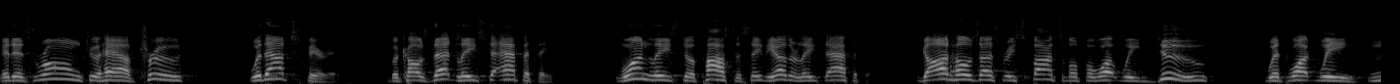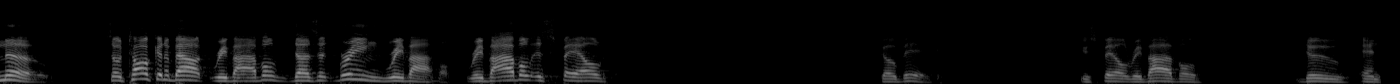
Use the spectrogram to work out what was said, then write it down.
It is wrong to have truth without spirit because that leads to apathy. One leads to apostasy, the other leads to apathy. God holds us responsible for what we do with what we know. So, talking about revival doesn't bring revival. Revival is spelled go big. You spell revival, do, and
